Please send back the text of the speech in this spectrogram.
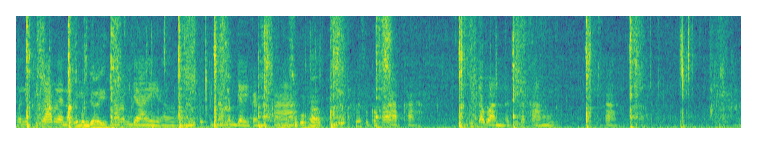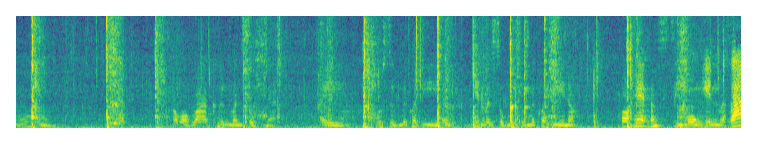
วันนี้กินน้ำอะไรนะ น้ำลำไยน้ำลำไยเออวันนี้ก็กินน้ำลำไยกันนะคะ เพื่อสุขภาพ เพื่อสุขภาพค่ะอาทิตย์ละวันอาทิตย์ละครั้งค่ะอืมเขาบอกว่าคืนวันศุกร์เนี่ย ไอ้ รู้สึกไม่ค่อยดีเย็นวันศุกร์รู้สึกไม่ค่อยดีเนาะคอแห้งตั้งสี่โมงเย็นว่าซา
